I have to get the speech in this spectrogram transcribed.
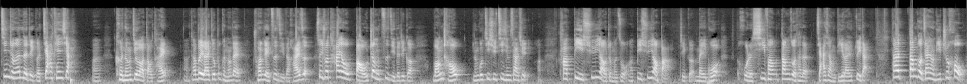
金正恩的这个家天下啊可能就要倒台啊，他未来就不可能再传给自己的孩子，所以说他要保证自己的这个王朝能够继续进行下去啊。他必须要这么做啊，必须要把这个美国或者西方当做他的假想敌来对待。他当做假想敌之后，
